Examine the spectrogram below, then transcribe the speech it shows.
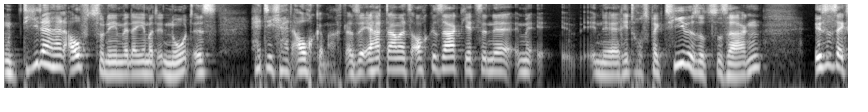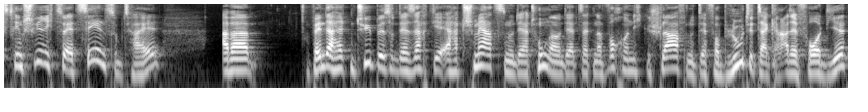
und die dann halt aufzunehmen, wenn da jemand in Not ist, hätte ich halt auch gemacht. Also er hat damals auch gesagt, jetzt in der, in der Retrospektive sozusagen, ist es extrem schwierig zu erzählen zum Teil, aber wenn da halt ein Typ ist und der sagt dir, er hat Schmerzen und er hat Hunger und er hat seit einer Woche nicht geschlafen und der verblutet da gerade vor dir,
